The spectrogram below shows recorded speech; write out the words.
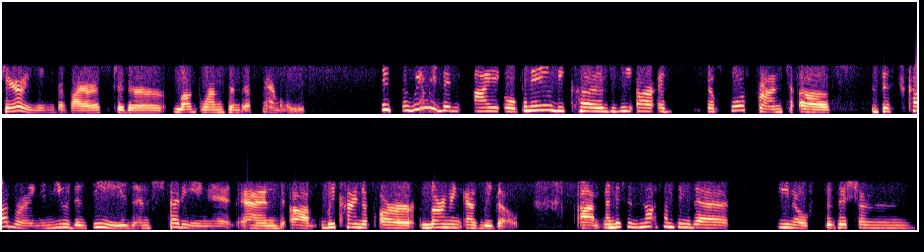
carrying the virus to their loved ones and their families. It's really been eye opening because we are at the forefront of discovering a new disease and studying it, and um, we kind of are learning as we go. Um, and this is not something that, you know, physicians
